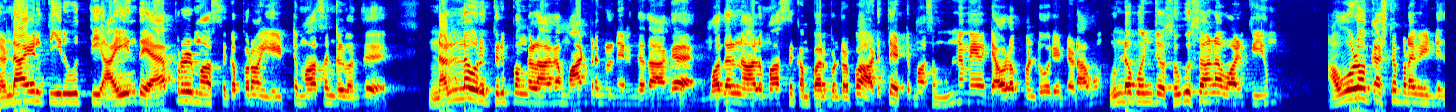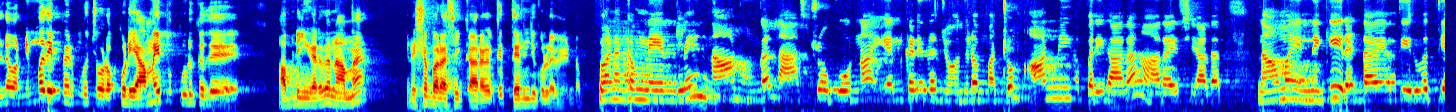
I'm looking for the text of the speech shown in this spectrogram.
ரெண்டாயிரத்தி இருபத்தி ஐந்து ஏப்ரல் மாதத்துக்கு அப்புறம் எட்டு மாதங்கள் வந்து நல்ல ஒரு திருப்பங்களாக மாற்றங்கள் நிறைந்ததாக முதல் நாலு மாசத்தை கம்பேர் பண்றப்போ அடுத்த எட்டு மாசம் இன்னுமே டெவலப்மெண்ட் ஓரியன்டாகவும் இன்னும் கொஞ்சம் சொகுசான வாழ்க்கையும் அவ்வளோ கஷ்டப்பட வேண்டியதுல ஒரு நிம்மதி பெருமூச்சு விடக்கூடிய அமைப்பு கொடுக்குது அப்படிங்கறத நாம ரிஷபராசிக்காரர்களுக்கு தெரிஞ்சு கொள்ள வேண்டும். வணக்கம் நேர்களே நான் உங்கள் ஆஸ்ட்ரோ பூர்ணா என் கணித ஜோதிடம் மற்றும் ஆன்மீக பரிகார ஆராய்ச்சியாளர். நாம இன்னைக்கு ரெண்டாயிரத்தி இருபத்தி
